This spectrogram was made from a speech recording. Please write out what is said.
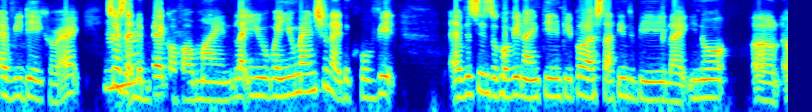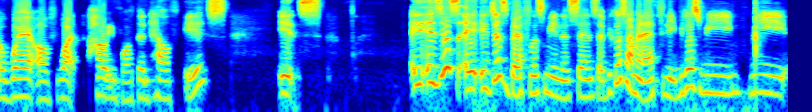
every day correct mm-hmm. so it's at the mm-hmm. back of our mind like you when you mentioned like the covid ever since the covid-19 people are starting to be like you know uh, aware of what how important health is it's it, just it, it just baffles me in a sense that because I'm an athlete because we we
